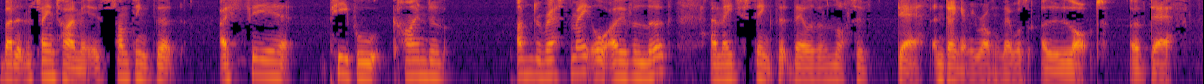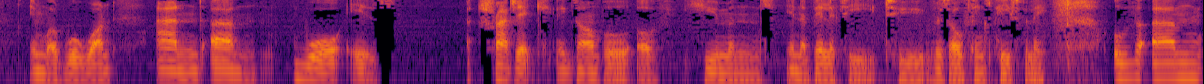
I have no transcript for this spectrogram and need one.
but at the same time, it is something that I fear people kind of underestimate or overlook, and they just think that there was a lot of death. And don't get me wrong, there was a lot of death in World War One, and um, war is a tragic example of humans' inability to resolve things peacefully. Although, um,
